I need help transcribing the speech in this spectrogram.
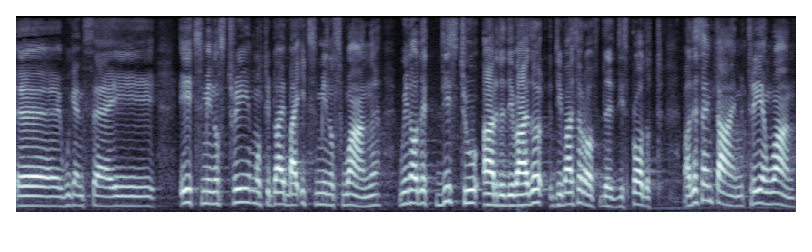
uh, we can say x minus 3 multiplied by x minus 1, we know that these two are the divisor, divisor of the, this product. But at the same time, 3 and 1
